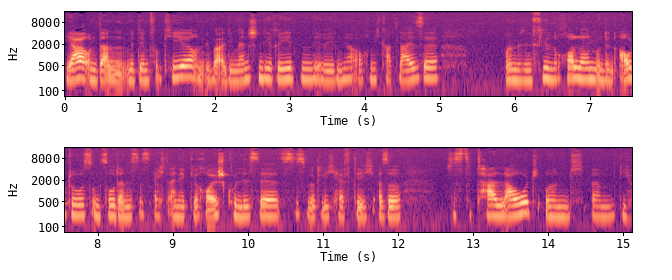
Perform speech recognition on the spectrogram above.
ja, und dann mit dem Verkehr und überall die Menschen, die reden, die reden ja auch nicht gerade leise. Und mit den vielen Rollern und den Autos und so, dann ist es echt eine Geräuschkulisse. Es ist wirklich heftig. Also es ist total laut und ähm, die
